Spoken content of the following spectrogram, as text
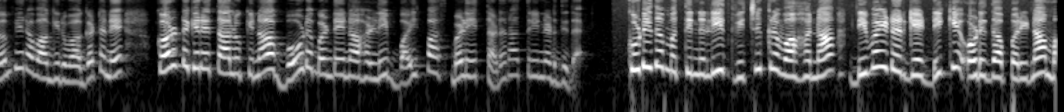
ಗಂಭೀರವಾಗಿರುವ ಘಟನೆ ಕೊರಟಗೆರೆ ತಾಲೂಕಿನ ಬೋಡಬಂಡೇನಹಳ್ಳಿ ಬೈಪಾಸ್ ಬಳಿ ತಡರಾತ್ರಿ ನಡೆದಿದೆ. ಕುಡಿದ ಮತ್ತಿನಲ್ಲಿ ದ್ವಿಚಕ್ರ ವಾಹನ ಡಿವೈಡರ್ಗೆ ಡಿಕ್ಕಿ ಹೊಡೆದ ಪರಿಣಾಮ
